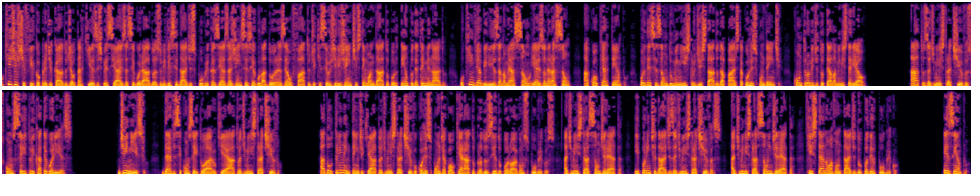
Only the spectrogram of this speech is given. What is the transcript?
O que justifica o predicado de autarquias especiais assegurado às universidades públicas e às agências reguladoras é o fato de que seus dirigentes têm mandato por tempo determinado, o que inviabiliza a nomeação e a exoneração, a qualquer tempo, por decisão do ministro de Estado da pasta correspondente, controle de tutela ministerial. Atos administrativos, conceito e categorias. De início, deve-se conceituar o que é ato administrativo. A doutrina entende que ato administrativo corresponde a qualquer ato produzido por órgãos públicos, administração direta, e por entidades administrativas, administração indireta, que externam a vontade do poder público. Exemplo,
